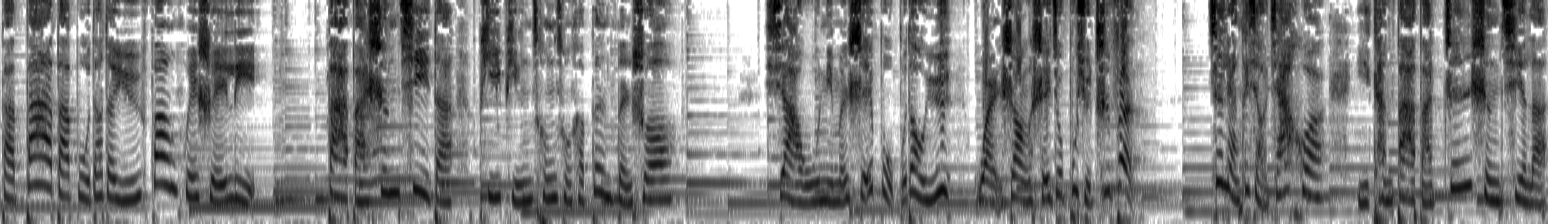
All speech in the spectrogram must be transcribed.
把爸爸捕到的鱼放回水里。爸爸生气的批评聪聪和笨笨说：“下午你们谁捕不到鱼，晚上谁就不许吃饭。”这两个小家伙一看爸爸真生气了，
